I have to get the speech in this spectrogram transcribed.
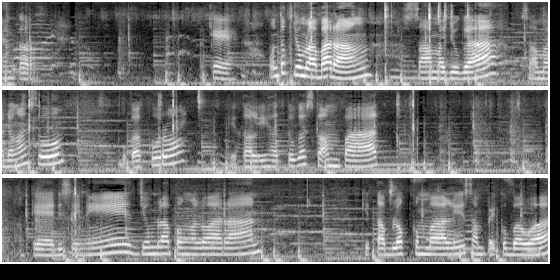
enter. Oke, untuk jumlah barang sama juga, sama dengan sum. Buka kurung, kita lihat tugas keempat. Oke, di sini jumlah pengeluaran kita blok kembali sampai ke bawah.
